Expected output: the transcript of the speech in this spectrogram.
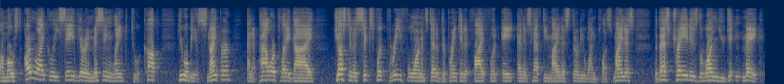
a most unlikely savior and missing link to a cup. He will be a sniper and a power play guy, just in a six foot three form instead of DeBrincat at five foot eight and his hefty minus 31 plus minus. The best trade is the one you didn't make.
